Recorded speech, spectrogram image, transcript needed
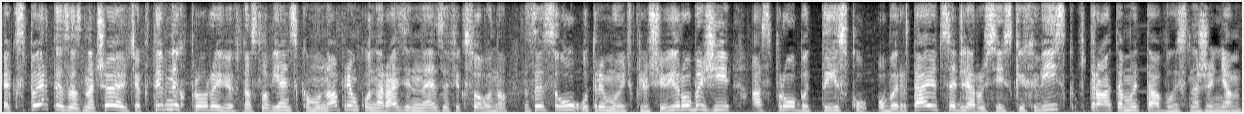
Експерти зазначають, активних проривів на слов'янському напрямку наразі не зафіксовано. ЗСУ утримують ключові рубежі, а спроби тиску обертаються для російських військ втратами та виснаженням.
